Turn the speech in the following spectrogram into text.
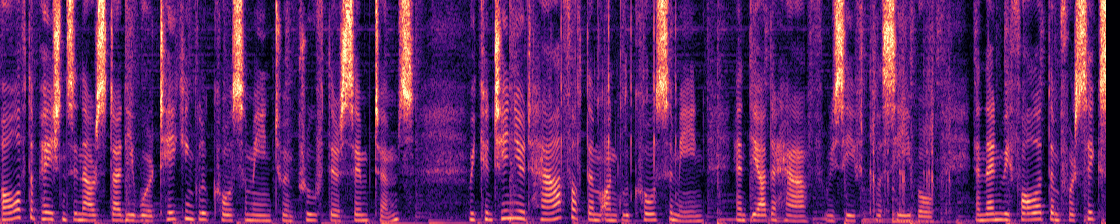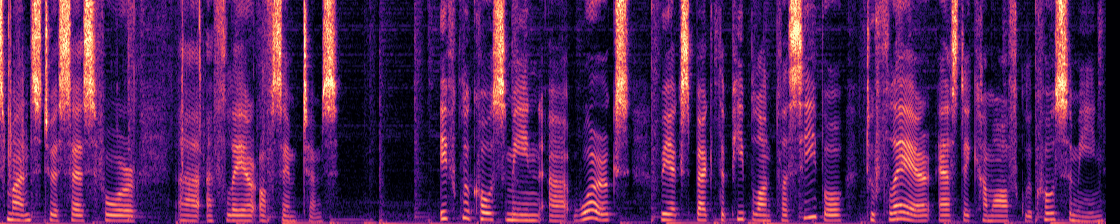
All of the patients in our study were taking glucosamine to improve their symptoms. We continued half of them on glucosamine and the other half received placebo. And then we followed them for six months to assess for uh, a flare of symptoms. If glucosamine uh, works, we expect the people on placebo to flare as they come off glucosamine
